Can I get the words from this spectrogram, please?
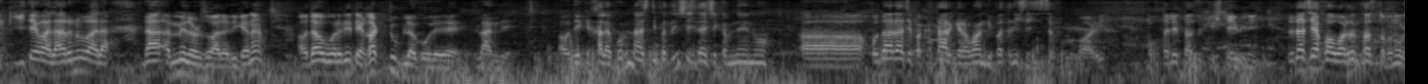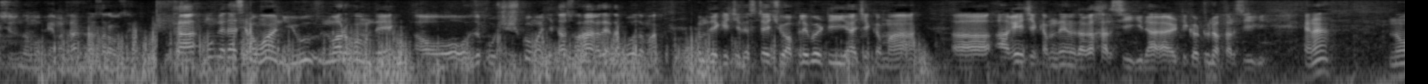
کیشته والا رنو والا دا میلرز والا دي کنه او دا ور دي ته غټ ټوب لګولې لاندې. او د کې خلک هم ناستي پته نشته چې دا چې کم نه نو خدا دا چې په قطار کې روان دي پته نشته چې څه غواړي مختلف تاسو کشته ویني دا داسې خو وردم تاسو ته نور شیزونه مو کوي مخه سره اوسه ها مونږ داسې روان یو نور هم دی او زه کوشش کوم چې تاسو هغه ځای ته بوزم کوم ځای کې چې د سټیچو اف لیبرټي یا چې کوم هغه چې کوم دی نو دغه خرسيږي دا ټیکټونه خرسيږي کنه نو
